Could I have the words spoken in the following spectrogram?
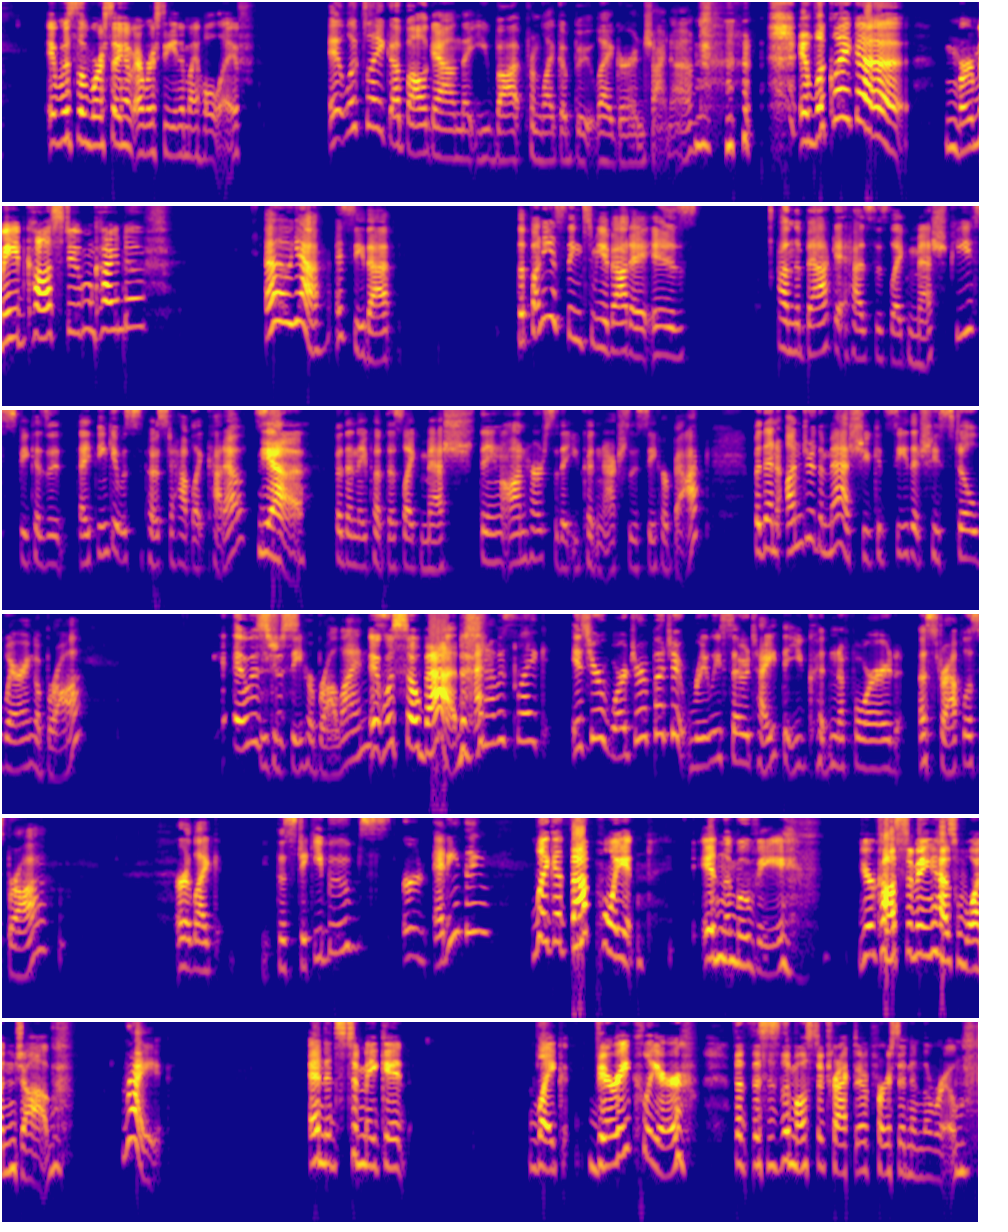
It was the worst thing I've ever seen in my whole life. it looked like a ball gown that you bought from like a bootlegger in China. it looked like a mermaid costume, kind of. Oh yeah, I see that. The funniest thing to me about it is on the back it has this like mesh piece because it I think it was supposed to have like cutouts. Yeah. But then they put this like mesh thing on her so that you couldn't actually see her back. But then under the mesh you could see that she's still wearing a bra. It You was could just see her bra lines. it was so bad. And I was like, is your wardrobe budget really so tight that you couldn't afford a strapless bra? Or like the sticky boobs or anything? like at that point in the movie, your costuming has one job, Right. and it's to make it like very clear that this is the most attractive person in the room.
